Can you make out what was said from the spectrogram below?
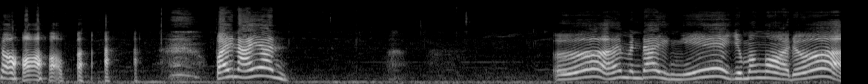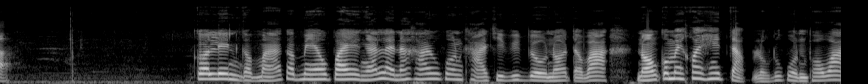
ชอบ ไปไหนอัน เออ ให้มันได้อย่างนี้ อย่ามางอเด้อก็เล่นกับหมากับแมวไปอย่างนั้นแหละนะคะ ทุกคนขาชีวิตเบลเนาะแต่ว่าน้องก็ไม่ค่อยให้จับหรอกทุกคน เพราะว่า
